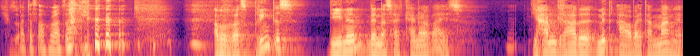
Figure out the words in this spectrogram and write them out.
Ich wollte das auch gerade sagen. Aber was bringt es denen, wenn das halt keiner weiß? Die haben gerade Mitarbeitermangel.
